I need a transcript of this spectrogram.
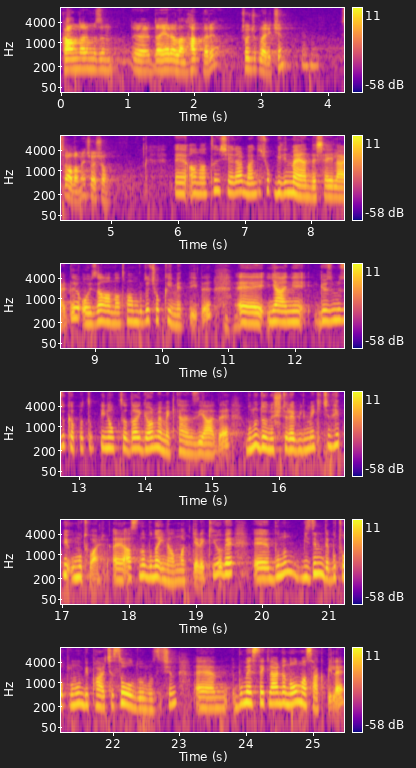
kanunlarımızın e, da yer alan hakları çocuklar için sağlamaya çalışalım. Ee, anlattığın şeyler bence çok bilinmeyen de şeylerdi. O yüzden anlatmam burada çok kıymetliydi. Ee, yani gözümüzü kapatıp bir noktada görmemekten ziyade bunu dönüştürebilmek için hep bir umut var. Ee, aslında buna inanmak gerekiyor ve e, bunun bizim de bu toplumun bir parçası olduğumuz için e, bu mesleklerden olmasak bile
